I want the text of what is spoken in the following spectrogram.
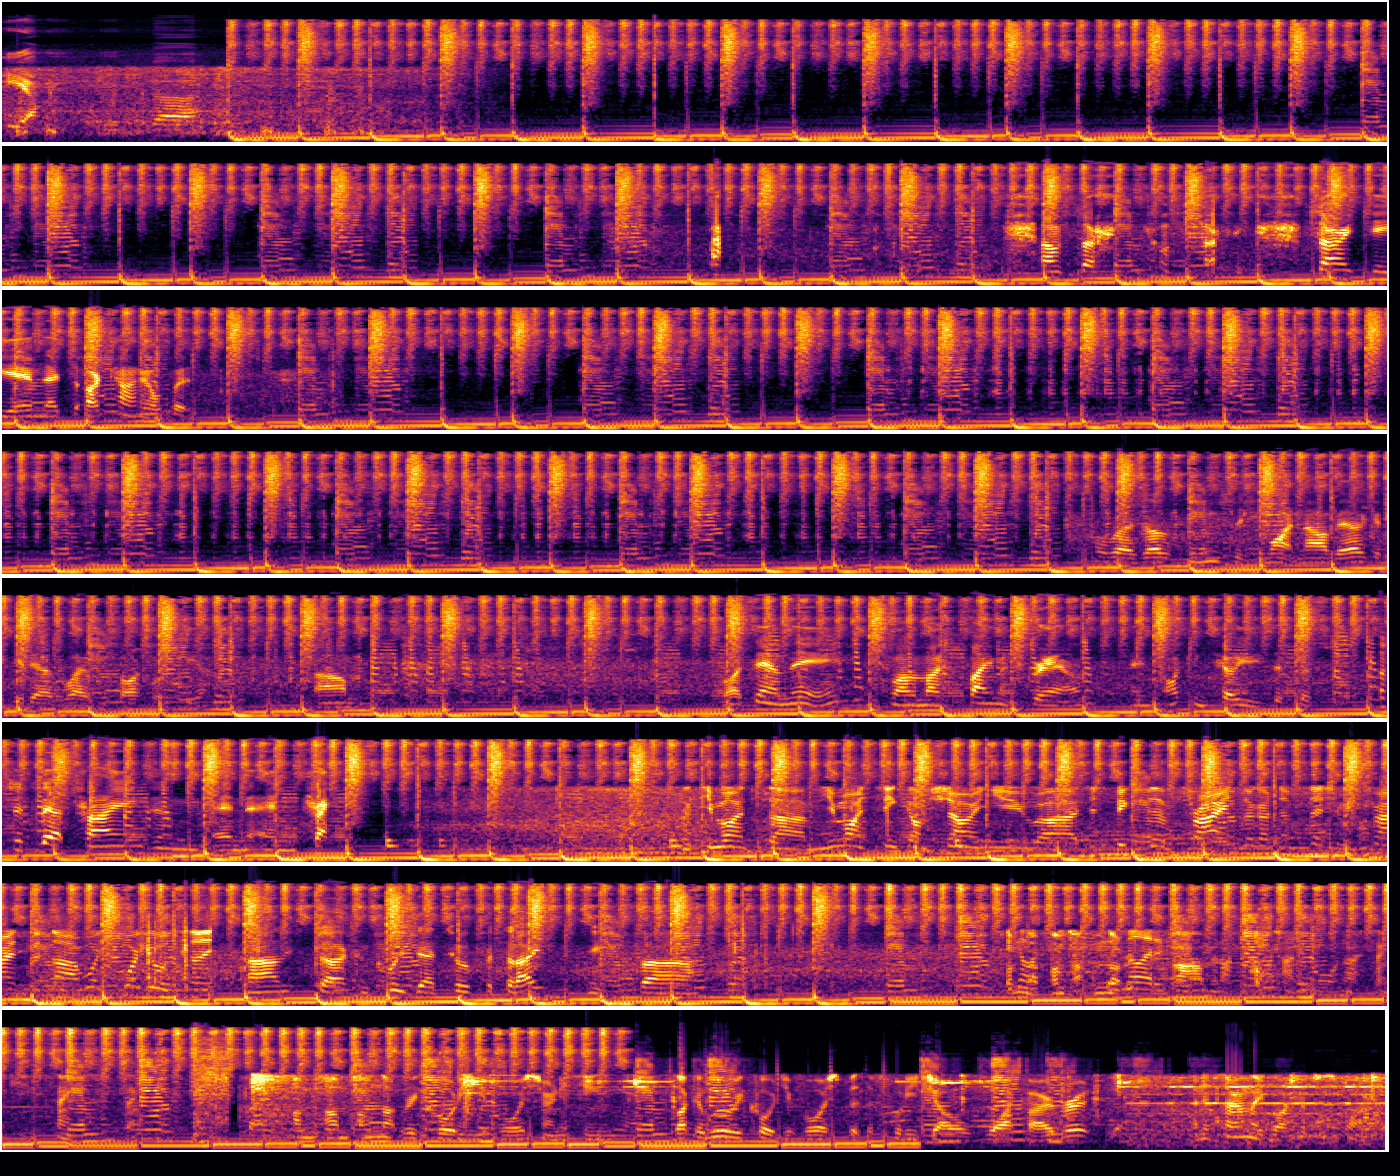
here. Uh, I'm sorry, I'm sorry. Sorry GM, that's I can't help it. All those other things that you might know about, got to get out of the way of the cyclist here. Um, right down there is one of the most famous grounds, and I can tell you that it's not just about trains and, and, and track Look, you might um, you might think I'm showing you uh, just pictures of trains. I've got an obsession with trains, but no, what, what you're seeing. Uh, this uh, concludes our tour for today. If uh, I'm not, I'm not, I'm not, I'm not cost anymore. No, thank you, I'm, not recording your voice or anything. Like I will record your voice, but the footage I'll wipe over it, and it's only like a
